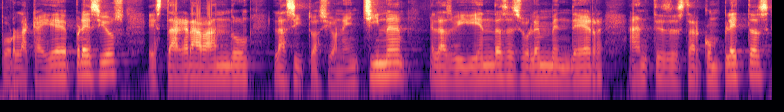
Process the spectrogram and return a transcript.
por la caída de precios está agravando la situación. En China, las viviendas se suelen vender antes de estar completas,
